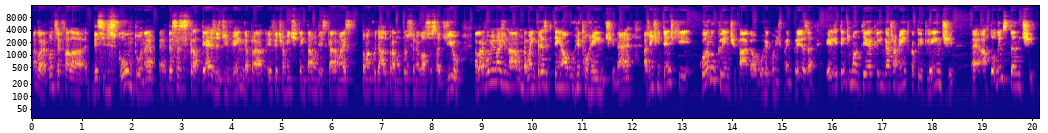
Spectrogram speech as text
Agora, quando você fala desse desconto, né, é, dessas estratégias de venda para efetivamente tentar manter esse cara, mas tomar cuidado para manter o seu negócio sadio. Agora, vamos imaginar uma empresa que tem algo recorrente, né? A gente entende que quando o cliente paga algo recorrente para a empresa, ele tem que manter aquele engajamento com aquele cliente é, a todo instante.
